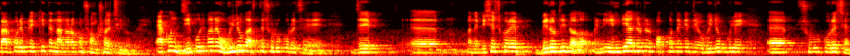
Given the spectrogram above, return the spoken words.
তার পরিপ্রেক্ষিতে নানা রকম সংশয় ছিল। এখন যে পরিমাণে অভিযোগ আসতে শুরু করেছে যে মানে বিশেষ করে বিরোধী দল মানে ইন্ডিয়া জোটের পক্ষ থেকে যে অভিযোগগুলি শুরু করেছেন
